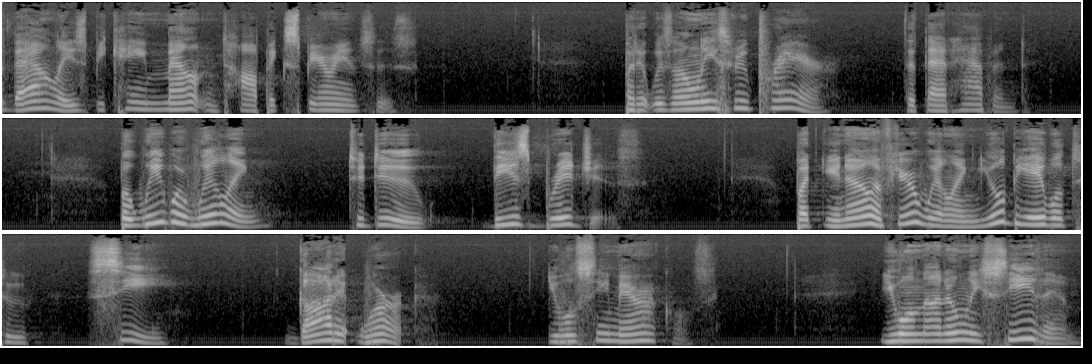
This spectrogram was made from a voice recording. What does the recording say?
valleys became mountaintop experiences. But it was only through prayer that that happened. But we were willing to do these bridges but you know, if you're willing, you'll be able to see God at work. You will see miracles. You will not only see them,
